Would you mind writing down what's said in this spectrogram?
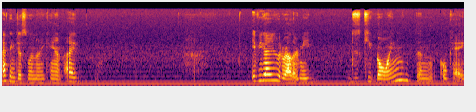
I think just when I can't, I. If you guys would rather me just keep going, then okay.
